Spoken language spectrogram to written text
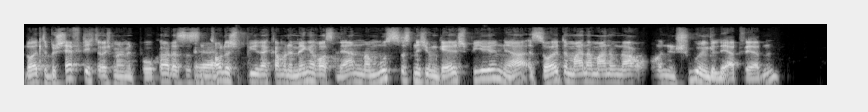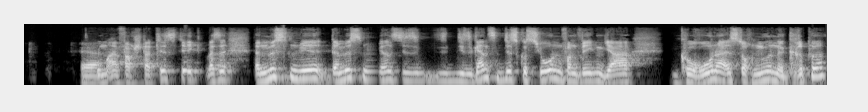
Leute, beschäftigt euch mal mit Poker. Das ist ein ja. tolles Spiel, da kann man eine Menge raus lernen. Man muss es nicht um Geld spielen, ja. Es sollte meiner Meinung nach auch in den Schulen gelehrt werden. Ja. Um einfach Statistik, weißt du, dann müssten wir, dann müssten wir uns diese, diese ganzen Diskussionen von wegen, ja, Corona ist doch nur eine Grippe,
